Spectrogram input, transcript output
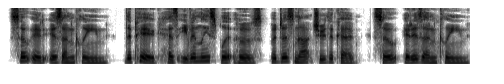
so it is unclean. The pig has evenly split hooves, but does not chew the cud, so it is unclean.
